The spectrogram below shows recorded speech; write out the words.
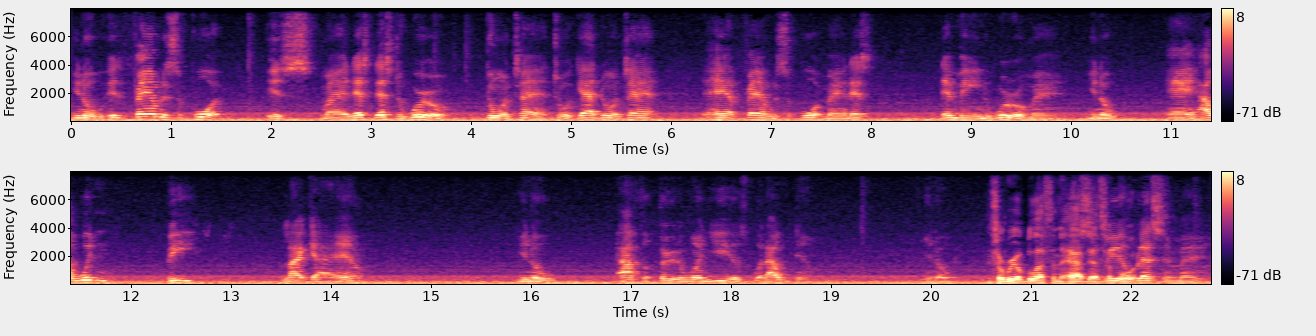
You know, it, family support is, man, that's that's the world doing time. To a guy doing time, to have family support, man, that's that mean the world, man. You know, and I wouldn't be like I am, you know, after 31 years without them. You know, It's a real blessing to have it's that support. It's a real blessing, man.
